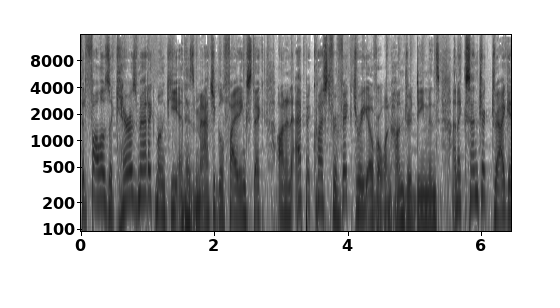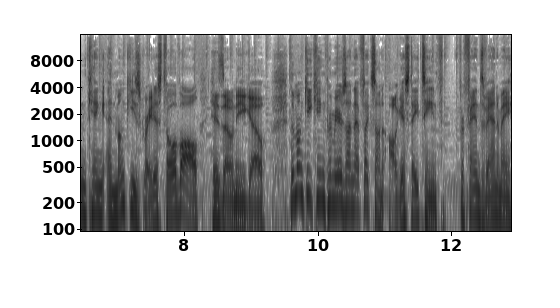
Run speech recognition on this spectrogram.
that follows a charismatic monkey and his magical fighting stick on an epic quest for victory over 100 demons, an eccentric dragon king, and monkey's greatest foe of all, his own ego. The Monkey King premieres on Netflix on August 18th. For fans of anime,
